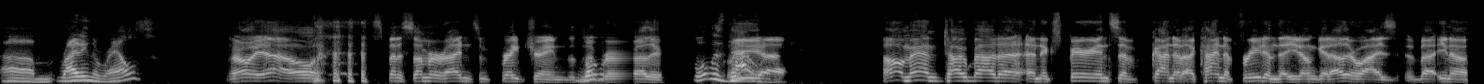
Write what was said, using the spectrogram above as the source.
um riding the rails Oh yeah. Oh, spent a summer riding some freight trains with What- my brother. What was that We, uh. Oh man, talk about a, an experience of kind of a kind of freedom that you don't get otherwise. But you know,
